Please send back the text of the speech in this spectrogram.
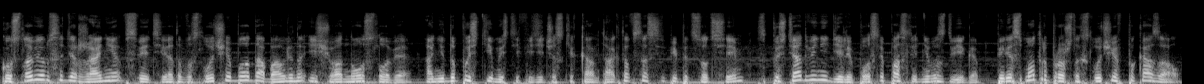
К условиям содержания в свете этого случая было добавлено еще одно условие – о недопустимости физических контактов с SCP-507 спустя две недели после последнего сдвига. Пересмотр прошлых случаев показал,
